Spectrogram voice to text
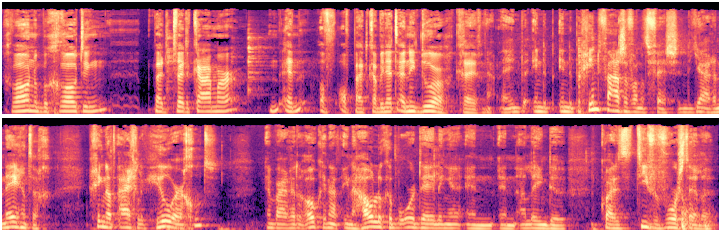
gewone begroting bij de Tweede Kamer en, of, of bij het kabinet en niet doorgekregen. Nou, in, de, in de beginfase van het VES, in de jaren negentig, ging dat eigenlijk heel erg goed. En waren er ook inderdaad inhoudelijke beoordelingen en, en alleen de kwalitatieve voorstellen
